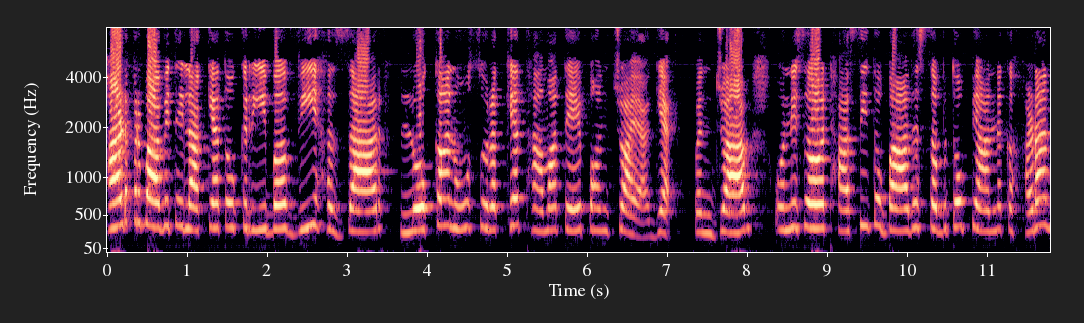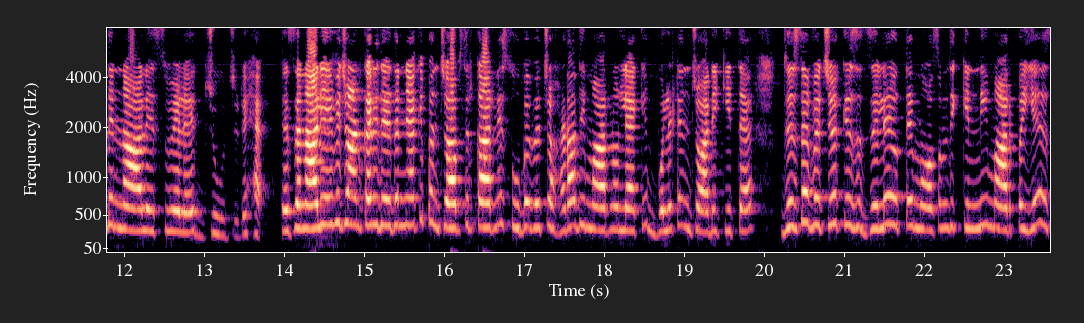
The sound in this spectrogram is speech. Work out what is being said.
ਹੜ੍ਹ ਪ੍ਰਭਾਵਿਤ ਇਲਾਕਿਆਂ ਤੋਂ ਕਰੀਬ 20000 ਲੋਕਾਂ ਨੂੰ ਸੁਰੱਖਿਅਤ ਥਾਵਾਂ ਤੇ ਪਹੁੰਚਾਇਆ ਗਿਆ ਹੈ। ਪੰਜਾਬ 1988 ਤੋਂ ਬਾਅਦ ਸਭ ਤੋਂ ਭਿਆਨਕ ਹੜ੍ਹਾਂ ਦੇ ਨਾਲ ਇਸ ਵੇਲੇ ਜੂਝ ਰਿਹਾ ਹੈ ਇਸ ਦੇ ਨਾਲ ਹੀ ਇਹ ਵੀ ਜਾਣਕਾਰੀ ਦੇ ਦਿੰਦੇ ਹਾਂ ਕਿ ਪੰਜਾਬ ਸਰਕਾਰ ਨੇ ਸੂਬੇ ਵਿੱਚ ਹੜ੍ਹਾਂ ਦੀ ਮਾਰ ਨੂੰ ਲੈ ਕੇ ਬੁਲੇਟਿਨ ਜਾਰੀ ਕੀਤਾ ਹੈ, ਜਿਸ ਦੇ ਵਿੱਚ ਕਿਸ ਜ਼ਿਲ੍ਹੇ ਉੱਤੇ ਮੌਸਮ ਦੀ ਕਿੰਨੀ ਮਾਰ ਪਈ ਹੈ, ਇਸ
